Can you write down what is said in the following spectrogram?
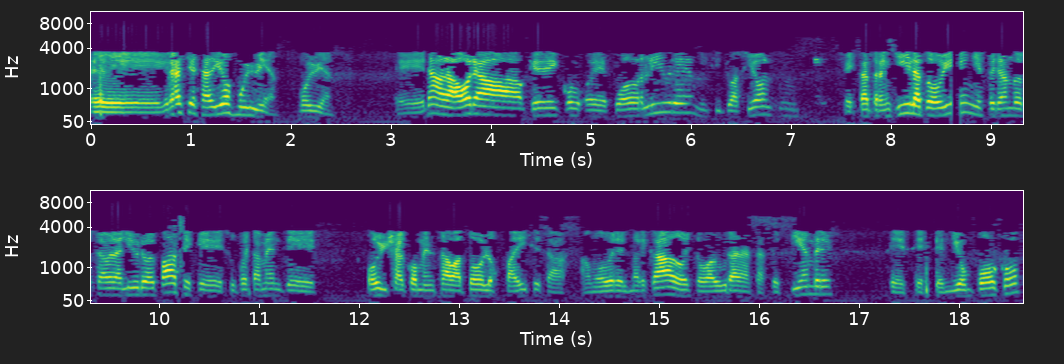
Eh, gracias a Dios, muy bien, muy bien. Eh, nada, ahora quedé eh, jugador libre, mi situación está tranquila, todo bien, y esperando se abra el libro de pases, que supuestamente hoy ya comenzaba todos los países a, a mover el mercado, esto va a durar hasta septiembre, se, se extendió un poco,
